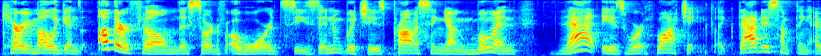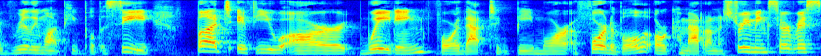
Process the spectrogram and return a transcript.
Carey Mulligan's other film, this sort of award season, which is Promising Young Woman, that is worth watching. Like, that is something I really want people to see. But if you are waiting for that to be more affordable or come out on a streaming service,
